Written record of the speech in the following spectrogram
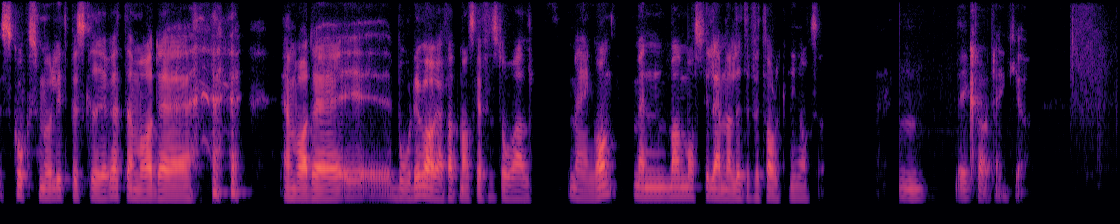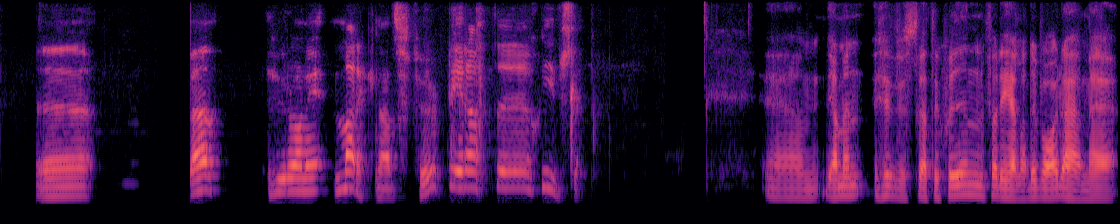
skogsmulligt beskrivet än vad det, än vad det eh, borde vara för att man ska förstå allt med en gång. Men man måste lämna lite för tolkning också. Mm, det är klart. Tänker jag. Eh, men hur har ni marknadsfört ert eh, skivsläpp? Ehm, ja, men huvudstrategin för det hela, det var det här med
